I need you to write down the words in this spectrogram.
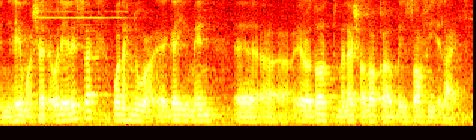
لأن هي مؤشرات أولية لسه واضح إنه جاي من إيرادات ملهاش علاقة بصافي العائد.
